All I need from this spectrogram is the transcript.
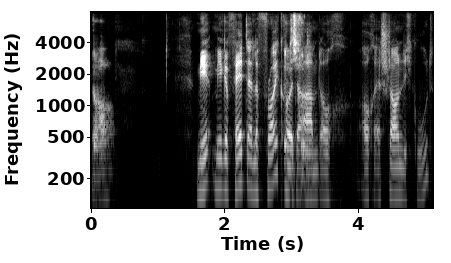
ja. Mir, mir gefällt der Lefroy heute Abend auch, auch erstaunlich gut.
